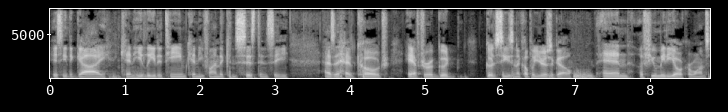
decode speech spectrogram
Is he the guy? Can he lead a team? Can he find the consistency as a head coach after a good good season a couple years ago and a few mediocre ones?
